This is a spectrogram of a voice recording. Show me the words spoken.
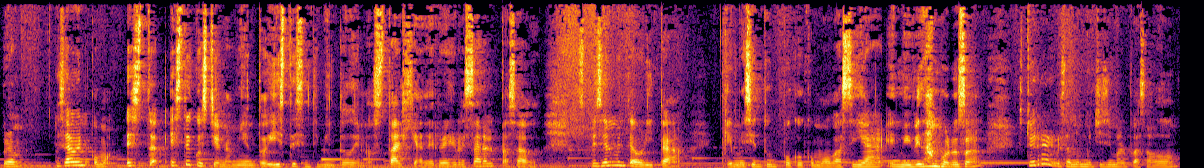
Pero, ¿saben? Como este cuestionamiento y este sentimiento de nostalgia, de regresar al pasado, especialmente ahorita que me siento un poco como vacía en mi vida amorosa, estoy regresando muchísimo al pasado,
